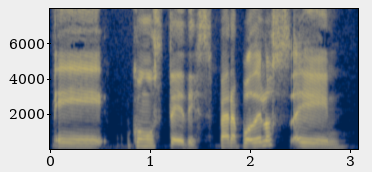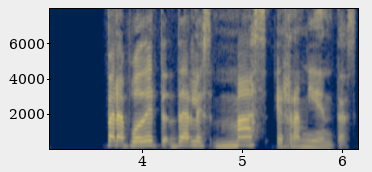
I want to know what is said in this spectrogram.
eh, con ustedes para poderlos, eh, para poder darles más herramientas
